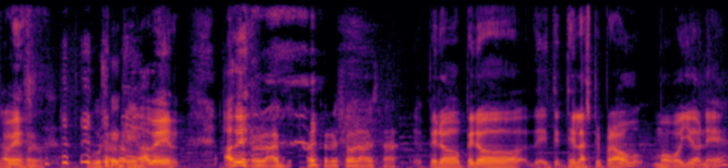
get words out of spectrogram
A ver, que. a ver, a ver. La, la impresora esta. Pero, pero te, te la has preparado mogollón, ¿eh?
